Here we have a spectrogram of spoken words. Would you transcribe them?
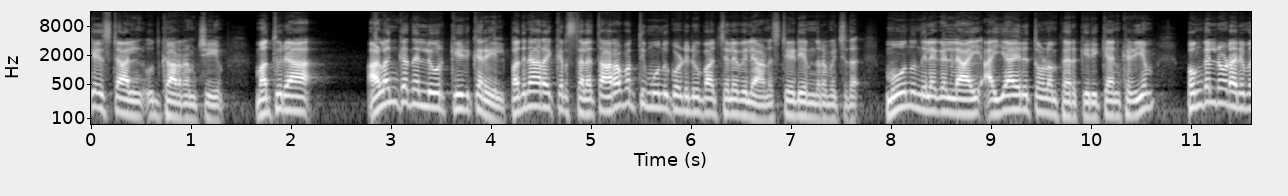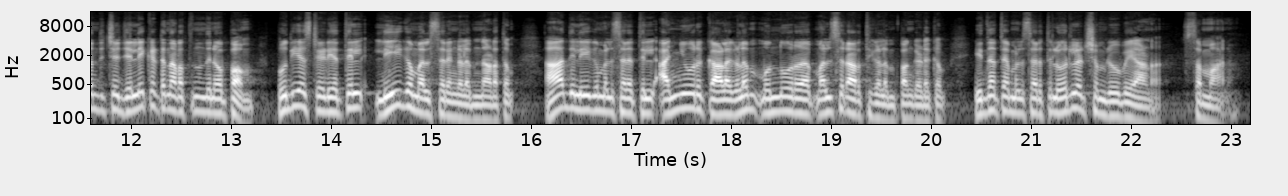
കെ സ്റ്റാലിൻ ഉദ്ഘാടനം ചെയ്യും. മധുര അളങ്കനെല്ലൂർ കീഴ്ക്കരയിൽ പതിനാറ് ഏക്കർ സ്ഥലത്ത് അറുപത്തിമൂന്ന് കോടി രൂപ ചെലവിലാണ് സ്റ്റേഡിയം നിർമ്മിച്ചത്. മൂന്ന് നിലകളിലായി അയ്യായിരത്തോളം പേർക്ക് ഇരിക്കാൻ കഴിയും. പൊങ്കലിനോടനുബന്ധിച്ച് ജല്ലിക്കെട്ട് നടത്തുന്നതിനൊപ്പം പുതിയ സ്റ്റേഡിയത്തിൽ ലീഗ് മത്സരങ്ങളും നടത്തും. ആദ്യ ലീഗ് മത്സരത്തിൽ അഞ്ഞൂറ് കാളകളും മുന്നൂറ് മത്സരാർത്ഥികളും പങ്കെടുക്കും. ഇന്നത്തെ മത്സരത്തിൽ ഒരു ലക്ഷം രൂപയാണ് സമ്മാനം.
